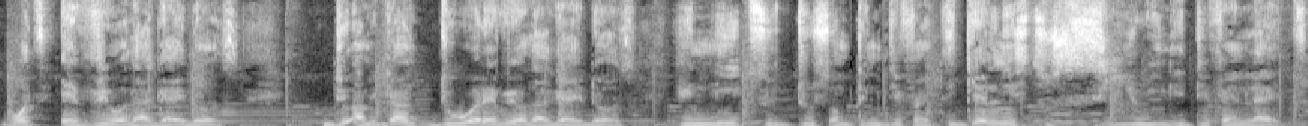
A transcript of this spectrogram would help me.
what every other guy does. Do I mean you can't do what every other guy does. You need to do something different. The girl needs to see you in a different light.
